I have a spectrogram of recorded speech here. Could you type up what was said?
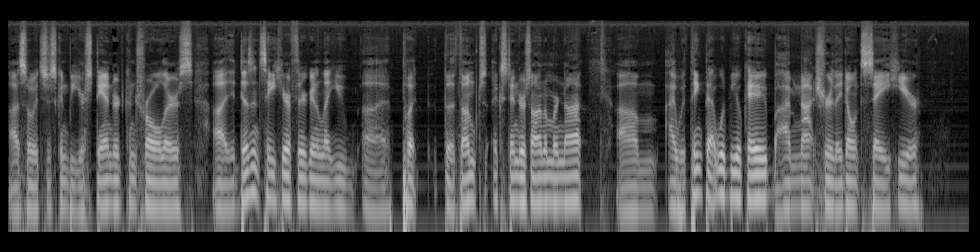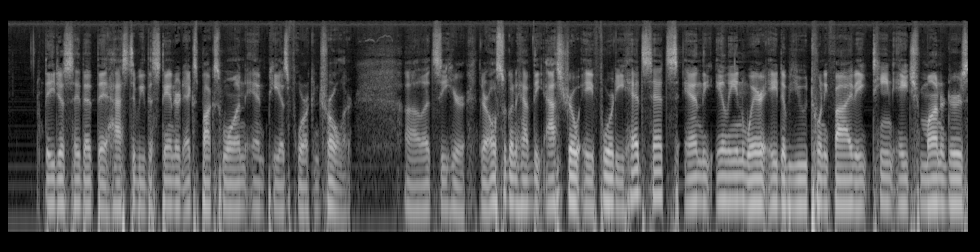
Uh, so it's just going to be your standard controllers. Uh, it doesn't say here if they're going to let you uh, put the thumb extenders on them or not. Um, I would think that would be okay, but I'm not sure. They don't say here. They just say that it has to be the standard Xbox One and PS4 controller. Uh, let's see here. They're also going to have the Astro A40 headsets and the Alienware AW2518H monitors,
